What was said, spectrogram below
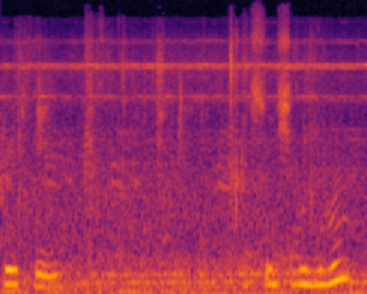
Крутые. Сначала.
